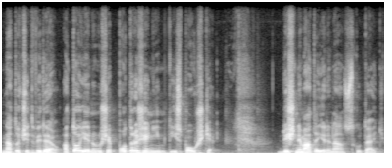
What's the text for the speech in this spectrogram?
natočit video. A to jednoduše podržením té spouště. Když nemáte jedenáctku teď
